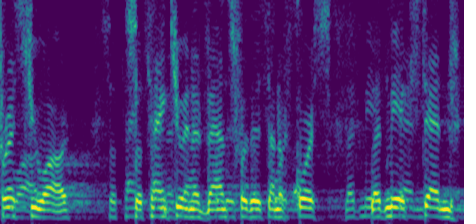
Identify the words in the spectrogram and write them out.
pressed you are, so thank you in advance for this. And of course, let me extend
